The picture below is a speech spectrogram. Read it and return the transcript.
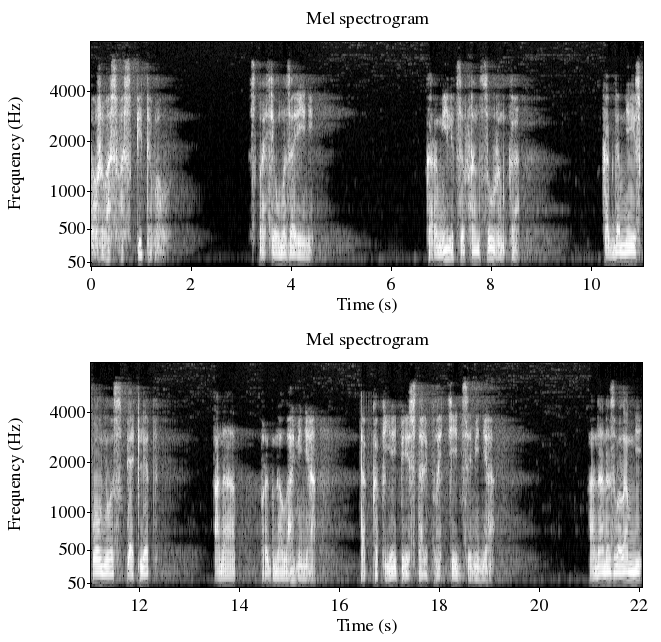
кто же вас воспитывал?» — спросил Мазарини. «Кормилица-француженка. Когда мне исполнилось пять лет, она прогнала меня, так как ей перестали платить за меня. Она назвала мне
